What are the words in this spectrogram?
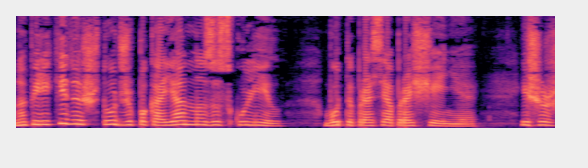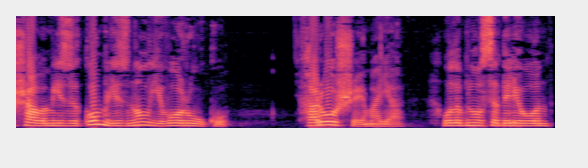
Но перекидыш тут же покаянно заскулил, будто прося прощения — и шершавым языком лизнул его руку. «Хорошая моя!» — улыбнулся Делеон,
